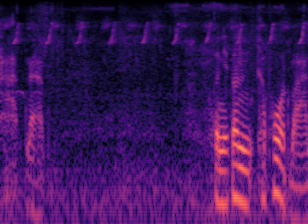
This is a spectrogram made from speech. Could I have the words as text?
ขาดนะครับ ต้นนี้ต้นข้าวโพดหวาน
